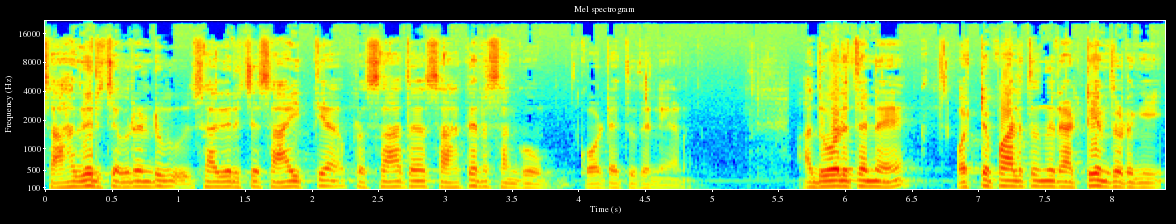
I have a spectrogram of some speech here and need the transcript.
സഹകരിച്ച അവർ രണ്ട് സഹകരിച്ച സാഹിത്യ പ്രസാധക സഹകരണ സംഘവും കോട്ടയത്ത് തന്നെയാണ്. അതുപോലെ തന്നെ ഒറ്റപ്പാലത്ത് നിന്ന് രാഷ്ട്രീയം തുടങ്ങി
